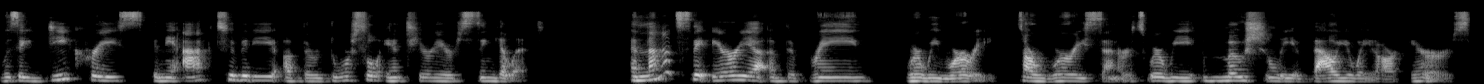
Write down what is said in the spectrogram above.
was a decrease in the activity of their dorsal anterior cingulate. And that's the area of the brain where we worry. It's our worry center. It's where we emotionally evaluate our errors.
